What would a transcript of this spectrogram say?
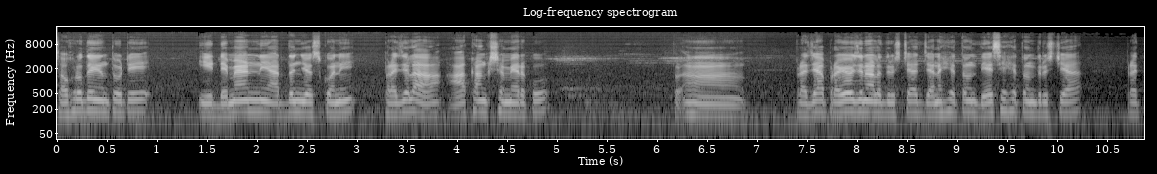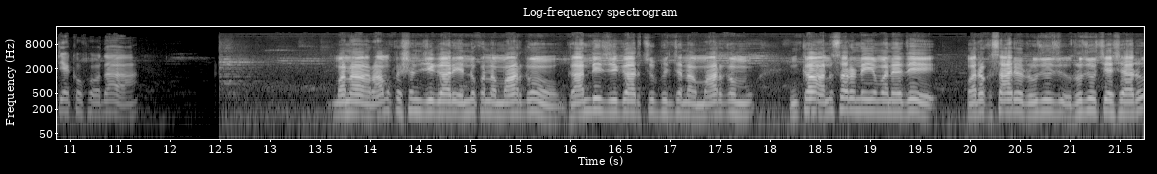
సహృదయంతో ఈ డిమాండ్ని అర్థం చేసుకొని ప్రజల ఆకాంక్ష మేరకు ప్రజా ప్రయోజనాల దృష్ట్యా జనహితం దేశహితం దృష్ట్యా ప్రత్యేక హోదా మన రామకృష్ణజీ గారు ఎన్నుకున్న మార్గం గాంధీజీ గారు చూపించిన మార్గం ఇంకా అనుసరణీయం అనేది మరొకసారి రుజువు రుజువు చేశారు.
